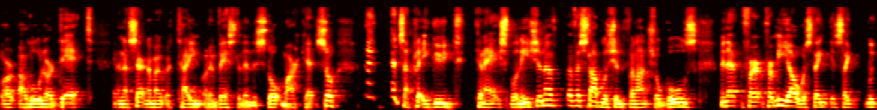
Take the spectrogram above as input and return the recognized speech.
or a loan or debt in a certain amount of time or investing in the stock market. So it's a pretty good kind of explanation of, of establishing financial goals. I mean, for, for me, I always think it's like, look,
